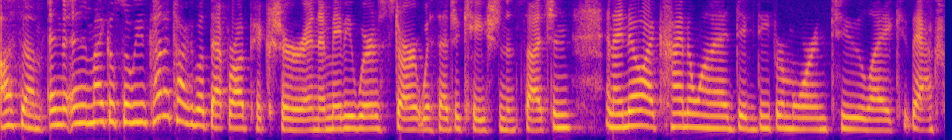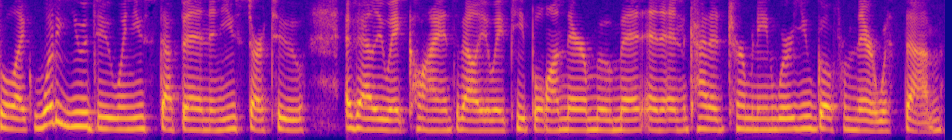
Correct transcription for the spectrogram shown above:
Awesome. And, and Michael, so we've kind of talked about that broad picture and maybe where to start with education and such. And and I know I kind of want to dig deeper more into like the actual like what do you do when you step in and you start to evaluate clients, evaluate people on their movement and, and kind of determining where you go from there with them.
